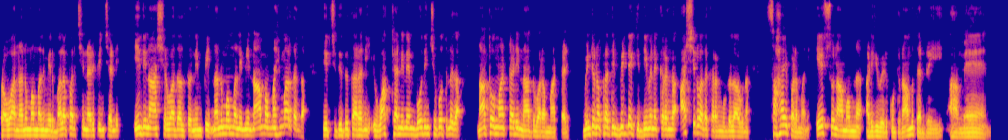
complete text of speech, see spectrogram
ప్రభా నన్ను మమ్మల్ని మీరు బలపరిచి నడిపించండి. ఈ దిన ఆశీర్వాదాలతో నింపి నన్ను మమ్మల్ని మీ నామ మహిమార్థంగా తీర్చిదిద్దుతారని ఈ వాక్యాన్ని నేను బోధించబోతుండగా నాతో మాట్లాడి నా ద్వారా మాట్లాడి. వింటున్న ప్రతి బిడ్డకి దీవెనకరంగా ఆశీర్వాదకరంగా ఉండులాగున సహాయపడమని ఏసు నామంన అడిగి వేడుకుంటున్నాము తండ్రి. ఆమెన్.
